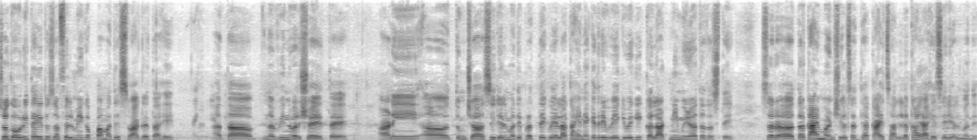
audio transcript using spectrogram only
सो गौरीताई तुझं फिल्मी गप्पामध्ये स्वागत आहे. आता नवीन वर्ष येत आहे आणि तुमच्या सिरियलमध्ये प्रत्येक वेळेला काही ना काहीतरी वेगवेगळी कलाटणी मिळतच असते. सर तर काय म्हणशील सध्या? काय चाललं? काय आहे सिरियलमध्ये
